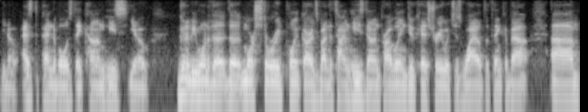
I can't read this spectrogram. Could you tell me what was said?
you know, as dependable as they come. He's, you know, going to be one of the the more storied point guards by the time he's done, probably in Duke history, which is wild to think about. Um,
